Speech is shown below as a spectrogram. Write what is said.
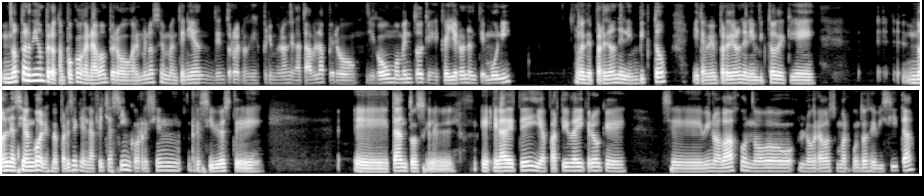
no perdían, pero tampoco ganaban, pero al menos se mantenían dentro de los 10 primeros de la tabla, pero llegó un momento que cayeron ante Muni, donde perdieron el invicto y también perdieron el invicto de que no le hacían goles. Me parece que en la fecha 5 recién recibió este eh, tantos el, el, ADT y a partir de ahí creo que se vino abajo, no lograba sumar puntos de visita,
